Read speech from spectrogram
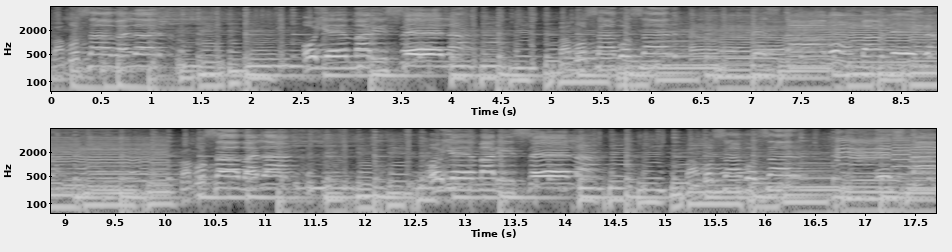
Vamos a bailar, oye Marisela, vamos a gozar esta bomba negra. Vamos a bailar. Oye Marisela, vamos a gozar esta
